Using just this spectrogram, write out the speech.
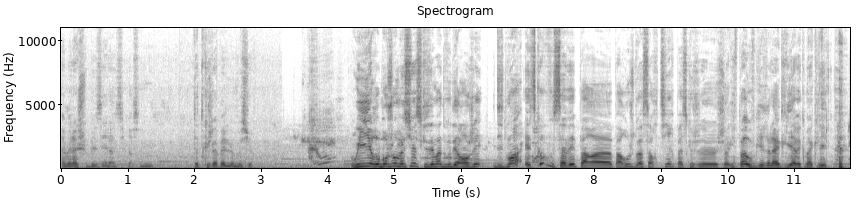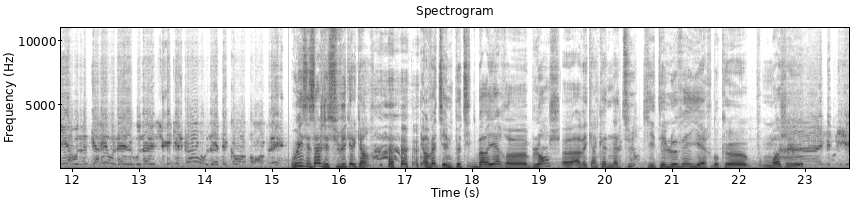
Ah, mais là, je suis baisé là, si personne. Peut-être que je l'appelle le monsieur. Allô? Oui, rebonjour monsieur, excusez-moi de vous déranger. Dites-moi, est-ce que vous savez par, euh, par où je dois sortir Parce que je j'arrive pas à ouvrir la grille avec ma clé? Hier, vous êtes garé, vous avez, suivi quelqu'un ou vous avez fait comment pour rentrer Oui, c'est ça, j'ai suivi quelqu'un. en fait, il y a une petite barrière euh, blanche euh, avec un cadenas dessus qui était levée hier. Donc, euh, pour moi, j'ai. Ah, j'ai pigé,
